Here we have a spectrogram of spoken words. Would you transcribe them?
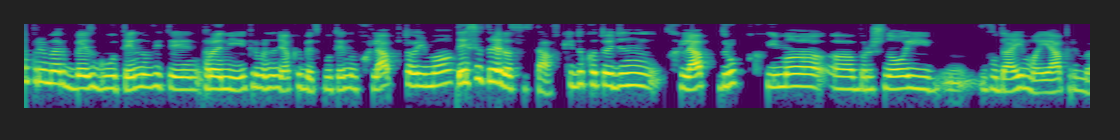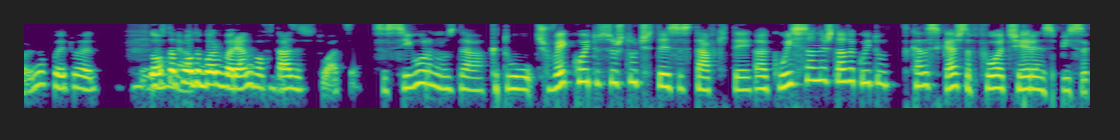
например, безглутеновите храни. Примерно някой безглутенов хляб, той има 10 реда съставки, докато един хляб друг има а, брашно и вода и мая, примерно, което е доста да. по-добър вариант в тази ситуация. Със сигурност, да. Като човек, който също чете съставките, а, кои са нещата, които, така да се каже, са в твоя черен списък?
